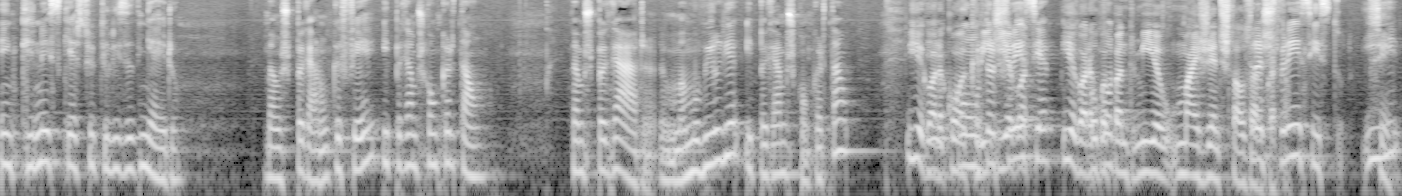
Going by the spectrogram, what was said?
em que nem sequer se utiliza dinheiro. Vamos pagar um café e pagamos com cartão. Vamos pagar uma mobília e pagamos com cartão. E agora com, com a crise. E agora, e agora com, com, a pandemia, mais gente está a usar Transferência e isso tudo. E Sim.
